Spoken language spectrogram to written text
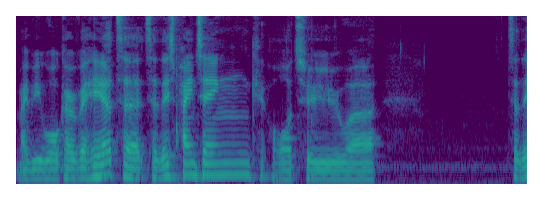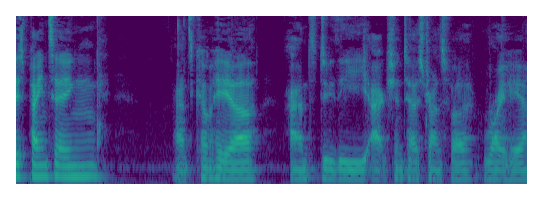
maybe walk over here to, to this painting or to uh, to this painting and come here and do the action test transfer right here.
